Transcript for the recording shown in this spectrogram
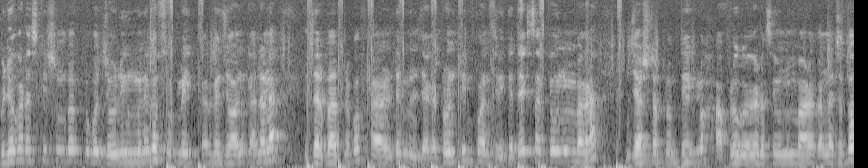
वीडियो का डिस्क्रिप्शन पर आप लोग को जो लिंक मिलेगा, उसको क्लिक करके ज्वाइन कर लेना। इधर पर आप लोग को फाइनल मिल जाएगा। ट्वेंटी पॉइंट थ्री के देख सकते हो उनिम बगड़ा जस्ट आप लोग देख लो। आप लोग अगर ऐसे उनिम बगड़ा करना चाहते हो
